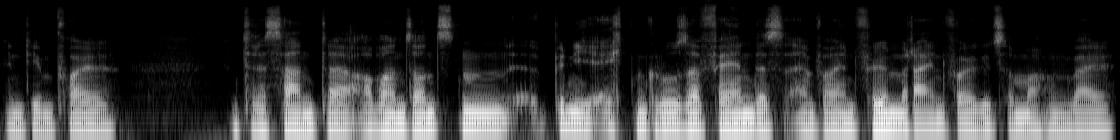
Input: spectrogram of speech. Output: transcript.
in dem Fall interessanter. Aber ansonsten bin ich echt ein großer Fan, das einfach in Filmreihenfolge zu machen, weil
